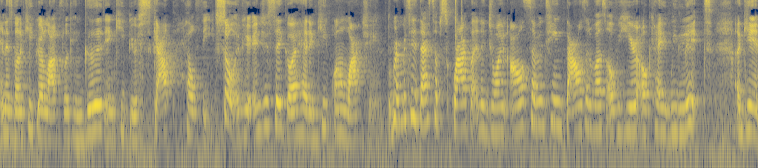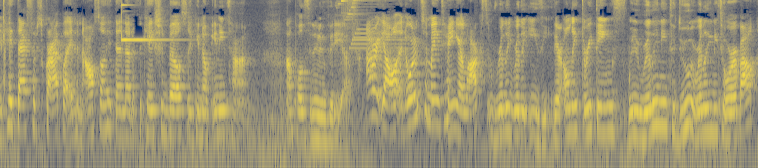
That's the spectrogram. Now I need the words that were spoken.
and it's to keep your locs looking good and keep your scalp healthy. So if you're interested go ahead and keep on watching. Remember to hit that subscribe button and join all 17,000 of us over here okay? We lit. Again hit that subscribe button and also hit that notification bell so you know anytime I'm posting a new video. All right, y'all, in order to maintain your locs, really, really easy. There are only three things we really need to do and really need to worry about.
